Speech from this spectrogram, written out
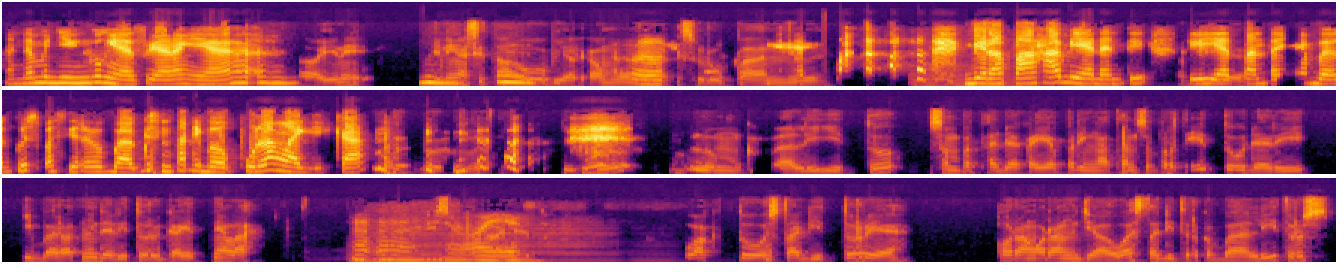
Anda menyinggung ya sekarang ya. Oh ini ini ngasih tahu biar kamu uh. kesurupan gitu. biar paham ya nanti lihat iya. pantainya bagus pasti bagus ntar dibawa pulang lagi kak. Betul, betul. Jadi belum ke Bali itu sempat ada kayak peringatan seperti itu dari ibaratnya dari tour guide-nya lah. Mm -mm. Oh, iya. Waktu study tour ya, orang-orang Jawa study tour ke Bali, terus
